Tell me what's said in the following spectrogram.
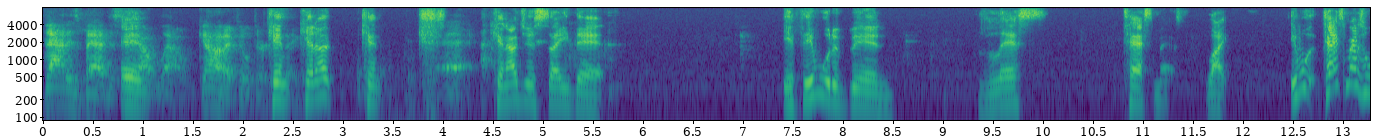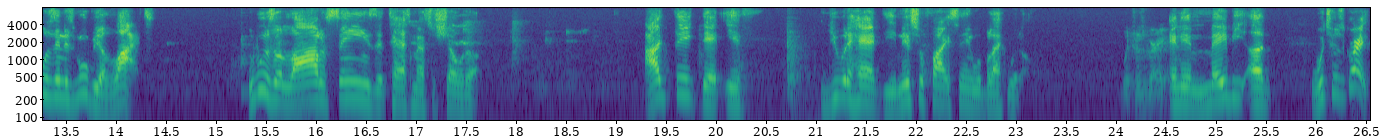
That is bad to say And- out loud. God, I feel dirty. Can can I can that. can I just say that if it would have been less Taskmaster, like it would Taskmaster was in this movie a lot. It was a lot of scenes that Taskmaster showed up. I think that if you would have had the initial fight scene with Black Widow, which was great. and then maybe a which was great,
